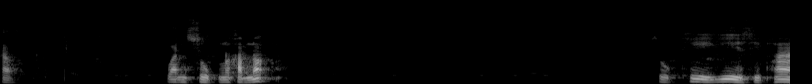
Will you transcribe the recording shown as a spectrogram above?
ครับ วันศุกร์นะครับเนาะศุกร์ที่ยี่สิบห้า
